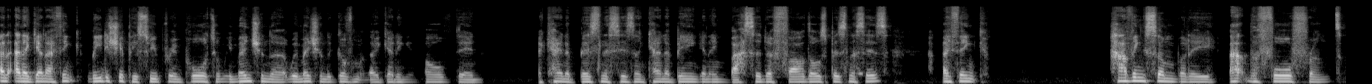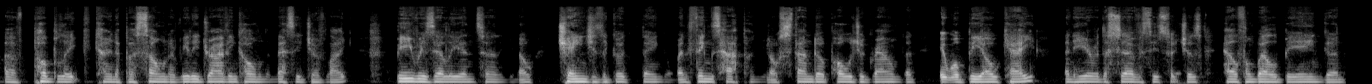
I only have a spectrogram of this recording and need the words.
and and again, I think leadership is super important. We mentioned the we mentioned the government they're getting involved in a kind of businesses and kind of being an ambassador for those businesses. I think having somebody at the forefront of public kind of persona really driving home the message of like be resilient and you know change is a good thing. When things happen you know stand up hold your ground and it will be okay. And here are the services such as health and well-being and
